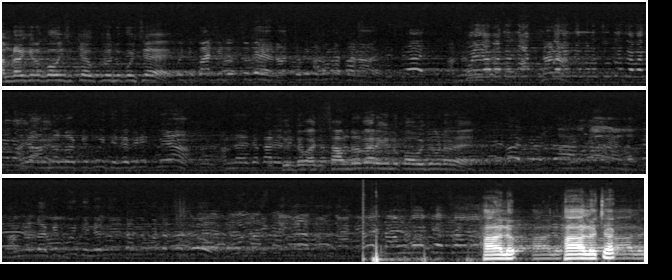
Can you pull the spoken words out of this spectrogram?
আমরা কিন্তু কইছি কেউ কেউ কইছে? কিন্তু আজ সাউন্ডের বাইরে কিন্তু কইছে ওটা রে। Hello hello check. Hello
